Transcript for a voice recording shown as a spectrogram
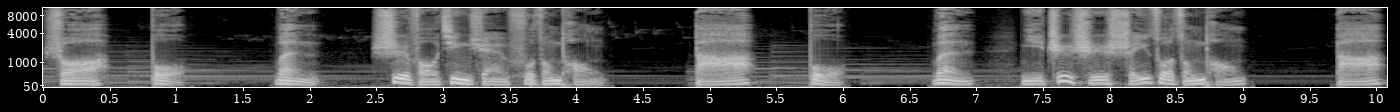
说不，问是否竞选副总统？答不。问你支持谁做总统？答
